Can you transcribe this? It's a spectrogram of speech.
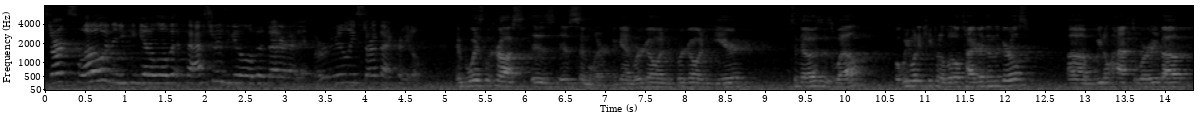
start slow, and then you can get a little bit faster as you get a little bit better at it. But really start that cradle. And boys lacrosse is, is similar. Again, we're going we're going ear to nose as well, but we want to keep it a little tighter than the girls. Um, we don't have to worry about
